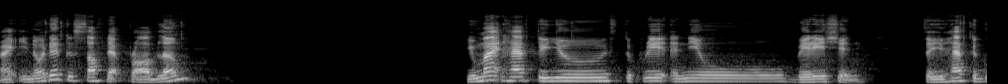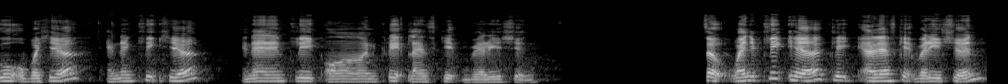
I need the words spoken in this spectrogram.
Right, in order to solve that problem, you might have to use to create a new variation. So you have to go over here and then click here and then click on create landscape variation. So when you click here, click uh, landscape variation,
